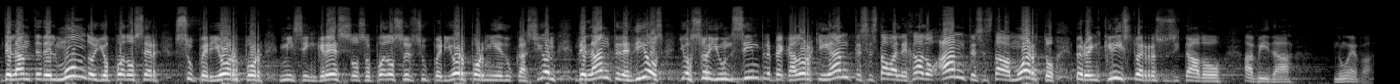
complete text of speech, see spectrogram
delante del mundo yo puedo ser superior por mis ingresos o puedo ser superior por mi educación, delante de Dios yo soy un simple pecador que antes estaba alejado, antes estaba muerto, pero en Cristo he resucitado a vida nueva.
